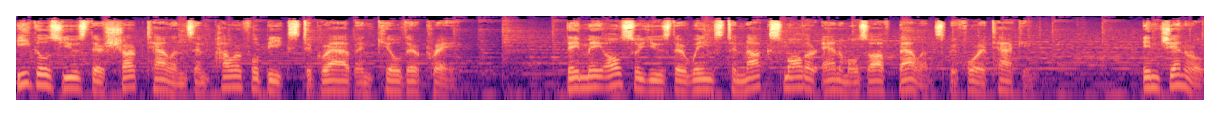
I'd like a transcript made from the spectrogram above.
Eagles use their sharp talons and powerful beaks to grab and kill their prey. They may also use their wings to knock smaller animals off balance before attacking. In general,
